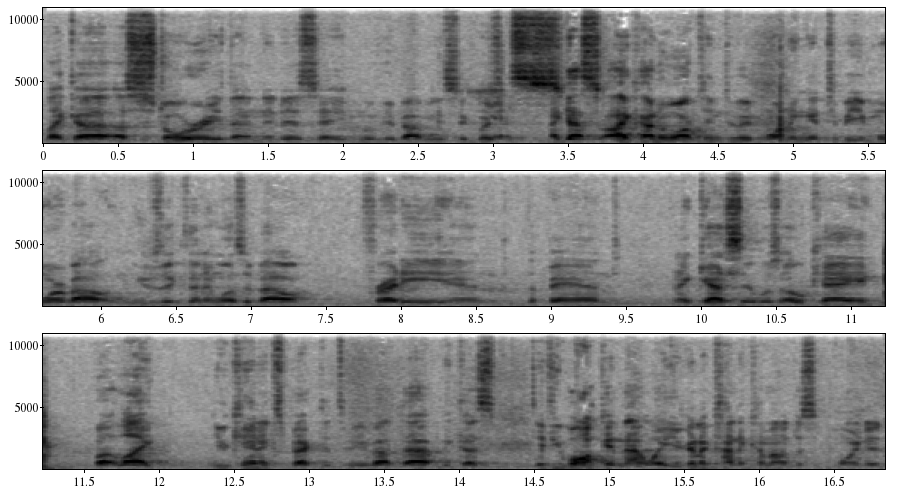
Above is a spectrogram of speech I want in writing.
like a, a story than it is a movie about music. Which Yes. I guess I kind of walked into it wanting it to be more about music than it was about Freddie and the band. And I guess it was okay, but like you can't expect it to be about that because if you walk in that way, you're gonna kind of come out disappointed.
